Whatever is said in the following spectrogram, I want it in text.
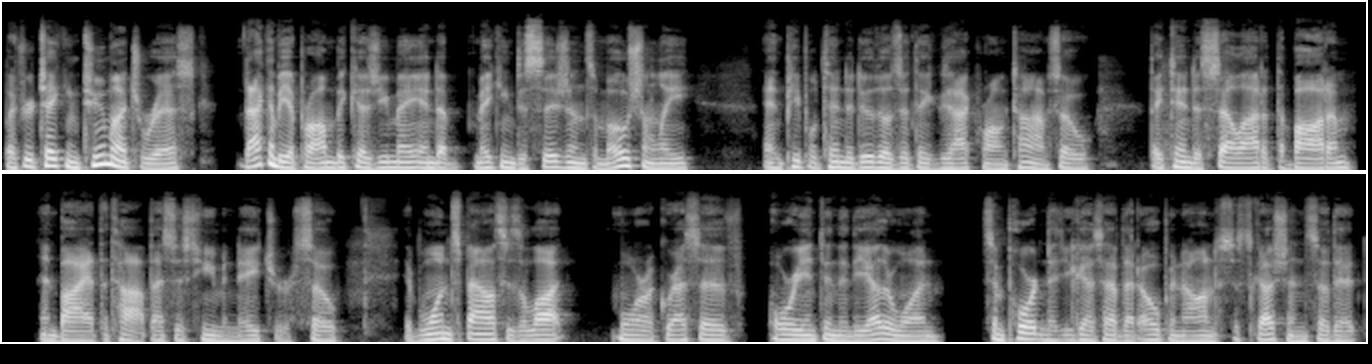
But if you're taking too much risk, that can be a problem because you may end up making decisions emotionally and people tend to do those at the exact wrong time. So they tend to sell out at the bottom and buy at the top. That's just human nature. So if one spouse is a lot more aggressive oriented than the other one, it's important that you guys have that open, honest discussion so that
